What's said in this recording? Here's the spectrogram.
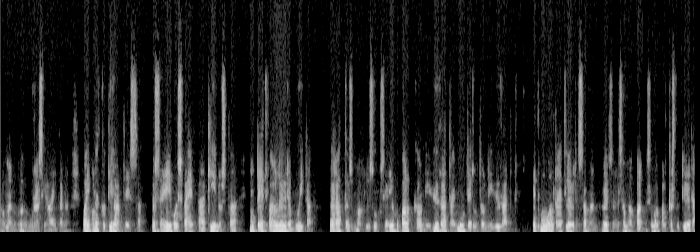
oman urasi aikana, vai oletko tilanteessa, jossa ei voisi vähempää kiinnostaa, mutta et vaan löydä muita ratkaisumahdollisuuksia. Joku palkka on niin hyvä tai muut edut on niin hyvät, että muualta et löydä saman, saman, saman palkkasta työtä.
